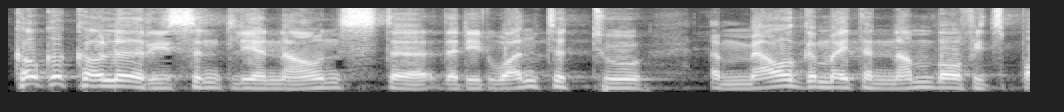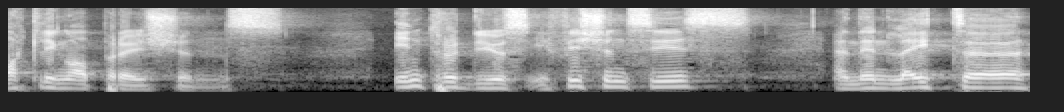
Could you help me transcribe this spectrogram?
Coca Cola recently announced uh, that it wanted to amalgamate a number of its bottling operations, introduce efficiencies, and then later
